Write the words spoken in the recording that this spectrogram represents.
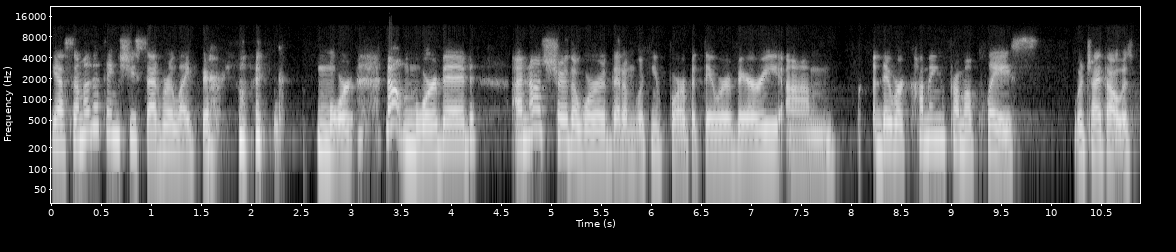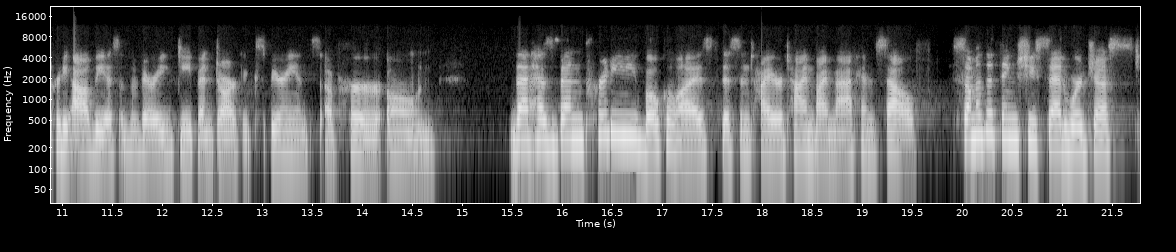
Yeah some of the things she said were like very like more not morbid. I'm not sure the word that i'm looking for but they were very um they were coming from a place which i thought was pretty obvious of a very deep and dark experience of her own that has been pretty vocalized this entire time by Matt himself. Some of the things she said were just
